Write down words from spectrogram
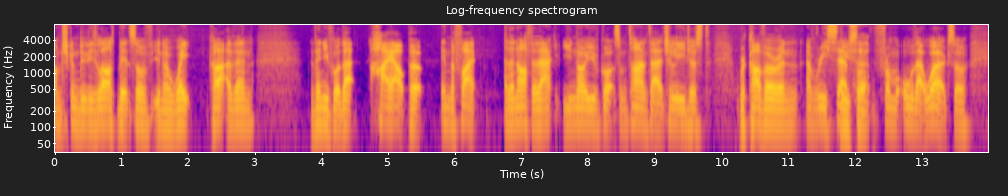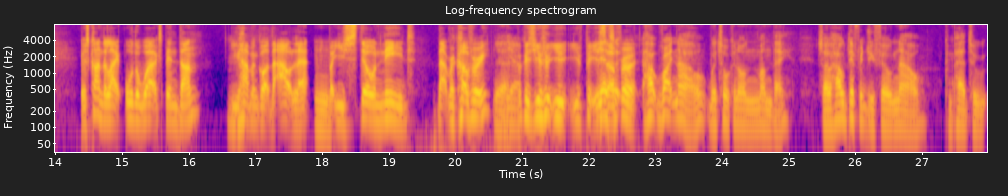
I'm just going to do these last bits of you know weight cut, and then then you've got that high output in the fight. And then after that, you know you've got some time to actually just recover and, and reset, Reset. From, from all that work. So it was kind of like all the work's been done. You haven't got the outlet, Mm. but you still need that recovery Yeah. Yeah. because you, you, you've put Yeah, yourself so through it. How right now we're talking on Monday. So how different do you feel now compared to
